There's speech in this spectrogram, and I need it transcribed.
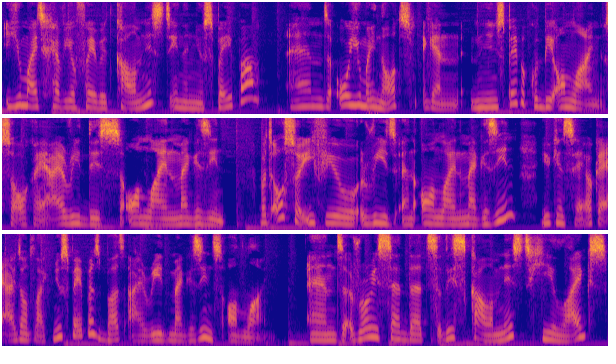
you might have your favorite columnist in a newspaper, and or you may not. Again, the newspaper could be online. So okay, I read this online magazine, But also, if you read an online magazine, you can say, okay, I don't like newspapers, but I read magazines online. And Rory said that this columnist he likes,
